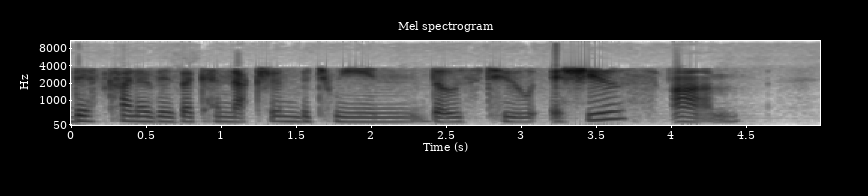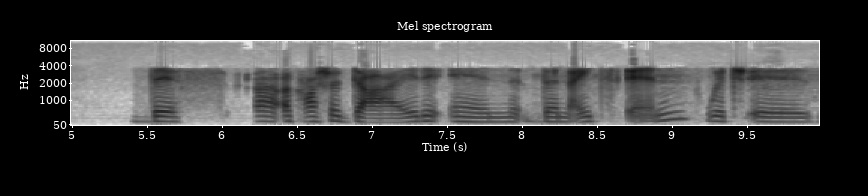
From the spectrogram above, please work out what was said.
this kind of is a connection between those two issues. Um, this uh, Akasha died in the Knights Inn, which is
